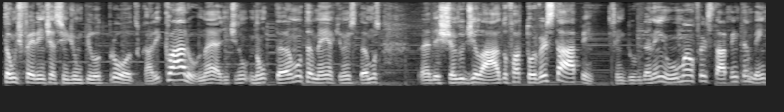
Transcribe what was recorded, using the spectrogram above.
tão diferente assim de um piloto para o outro, cara. E claro, né, a gente não estamos também, aqui não estamos né, deixando de lado o fator Verstappen. Sem dúvida nenhuma, o Verstappen também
